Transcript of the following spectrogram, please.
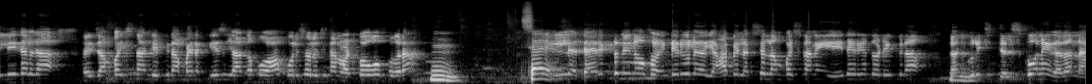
ఇల్లీగల్గా సంపాదించిన అని చెప్పి నా పైన కేసు లేకపోవా? పోలీసు వాళ్ళు వచ్చి నన్ను పట్టుకోకపోదురా ఉమ్. సరే. డైరెక్ట్ నేను ఇంటర్వ్యూలో యాభై లక్షలు సంపాదించిన ఏ ధైర్యంతో చెప్పినా దాని గురించి తెలుసుకోనే కదా. నా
